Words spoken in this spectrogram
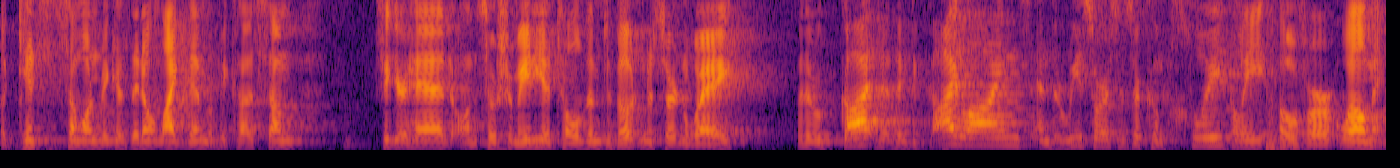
against someone because they don't like them or because some figurehead on social media told them to vote in a certain way. But the, the, the guidelines and the resources are completely overwhelming.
